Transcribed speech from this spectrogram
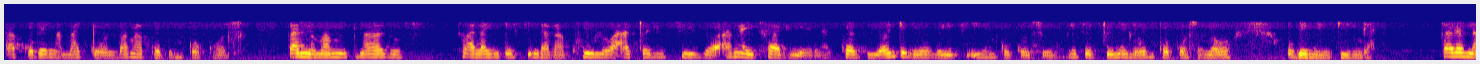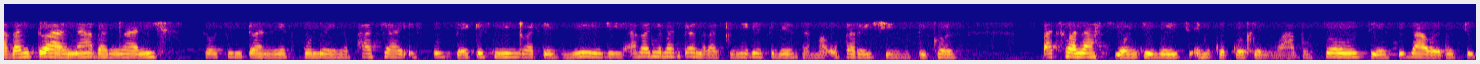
bagobe ngamadolo bangagobi umgogodlo kani noma umuntu makazosithwala into esinda kakhulu acela usizo angayithwali yena because yonke leyo weight iye emgogodlweni bese kugcine lowo mgogodlo lowo ube nenkinga. Fana nabantwana abancane sothi umntwana esikolweni uphatha i-school bag esiney'ncwadi eziningi. Abanye abantwana bagcine-ke sebenza ama-operation because bathwala yonke i-weight emgogodlweni wabo. So siye sibawe ukuthi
